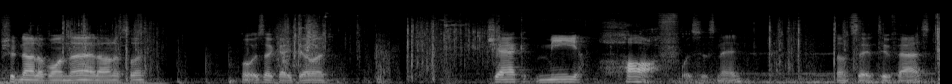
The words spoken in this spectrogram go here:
Should not have won that, honestly. What was that guy doing? Jack Me Hoff was his name. Don't say it too fast.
